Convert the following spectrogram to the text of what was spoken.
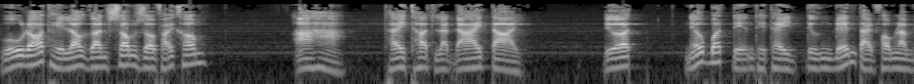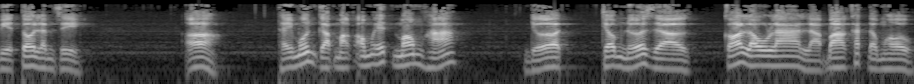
Vụ đó thầy lo gần xong rồi phải không? À thầy thật là đại tài. Được, nếu bất tiện thì thầy đừng đến tại phòng làm việc tôi làm gì? Ờ thầy muốn gặp mặt ông Edmond hả? Được, trong nửa giờ, có lâu la là ba khách đồng hồ.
